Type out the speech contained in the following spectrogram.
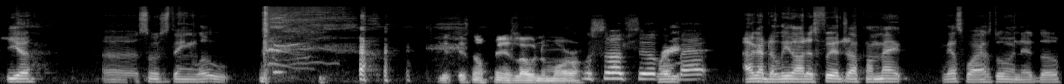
Yeah. Uh, as soon as the thing load. It's gonna finish loading tomorrow. What's up, Silverback? Right. I got to delete all this footage off my Mac. That's why I was doing that though.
